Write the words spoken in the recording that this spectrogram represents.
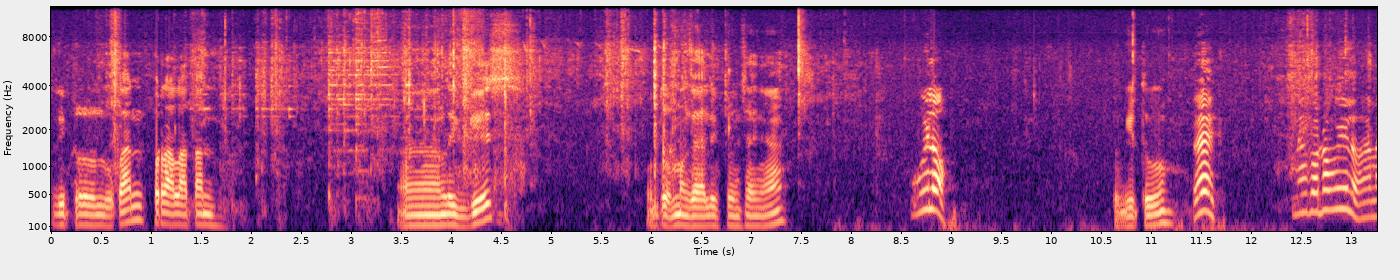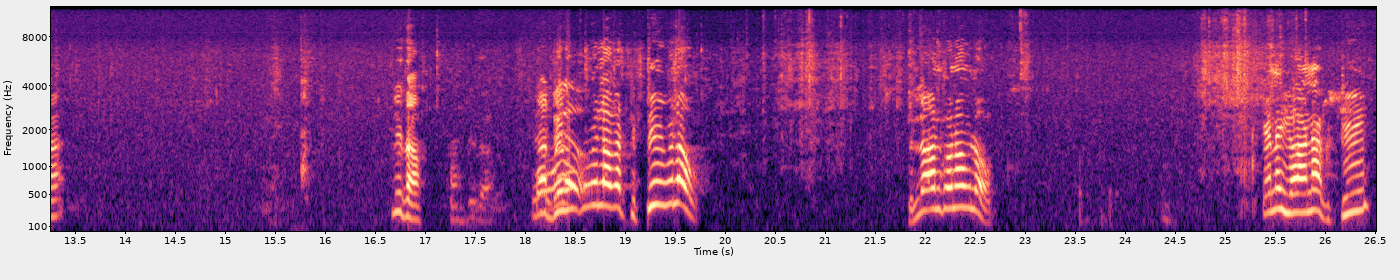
diperlukan peralatan eh, linggis untuk menggali bonsainya. Kuwi lho. Begitu. Eh. Nang kono kuwi lho anak. Kita. Ya dhewe kuwi lho gede kuwi lho. Delan kono lho. Kene ya anak gede.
